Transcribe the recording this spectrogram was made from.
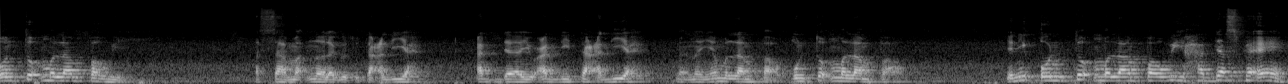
Untuk melampaui. Asal makna lagu tu ta'diyah. Adda yu'addi ta'diyah. Maknanya melampau. Untuk melampau. Jadi untuk melampaui hadas fa'il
